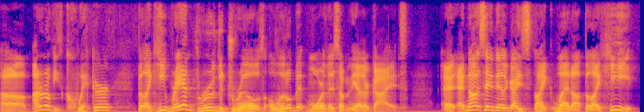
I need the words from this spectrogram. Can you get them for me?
um, I don't know if he's quicker, but like he ran through the drills a little bit more than some of the other guys. And, and not saying the other guys like let up, but like he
